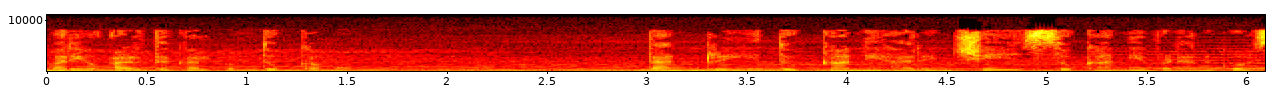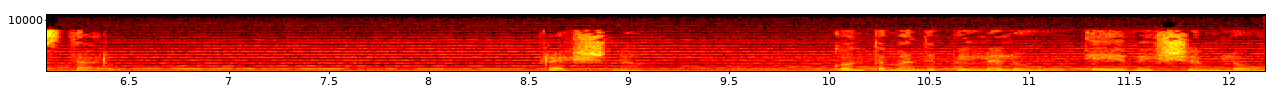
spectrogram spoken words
మరియు అర్ధకల్పం దుఃఖము. తండ్రి దుఃఖాన్ని హరించి సుఖాన్ని ఇవ్వడానికి వస్తారు. ప్రశ్న కొంతమంది పిల్లలు ఏ విషయంలో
